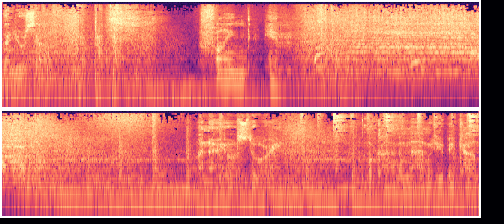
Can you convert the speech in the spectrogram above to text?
than yourself. Find him. I know your story. What kind of a man would you become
